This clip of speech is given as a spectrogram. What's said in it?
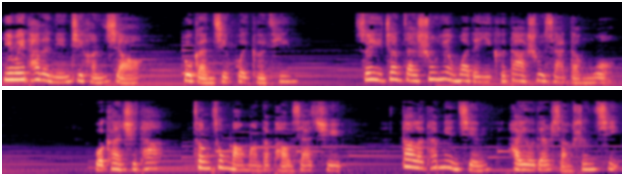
因为他的年纪很小，不敢进会客厅，所以站在书院外的一棵大树下等我。我看是他，匆匆忙忙地跑下去，到了他面前，还有点小生气，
